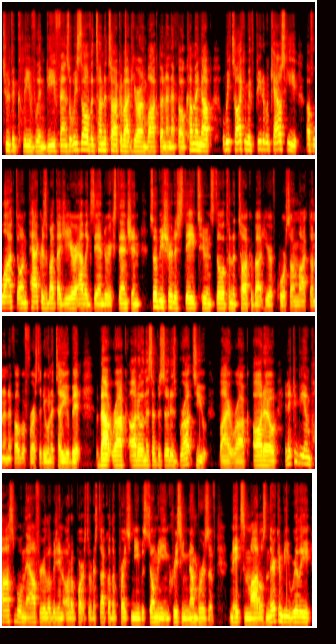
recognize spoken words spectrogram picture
to the Cleveland defense. But we still have a ton to talk about here on Locked On NFL. Coming up, we'll be talking with Peter Bukowski of Locked On Packers about that Jaire Alexander extension. So be sure to stay tuned. Still a ton to talk about here, of course, on Locked On NFL. But first, I do want to tell you a bit about Rock Auto, and this episode is brought to you by Rock Auto. And it can be impossible now for your local chain auto parts store to stock all the parts you need with so many increasing numbers of makes and models. And there can be really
